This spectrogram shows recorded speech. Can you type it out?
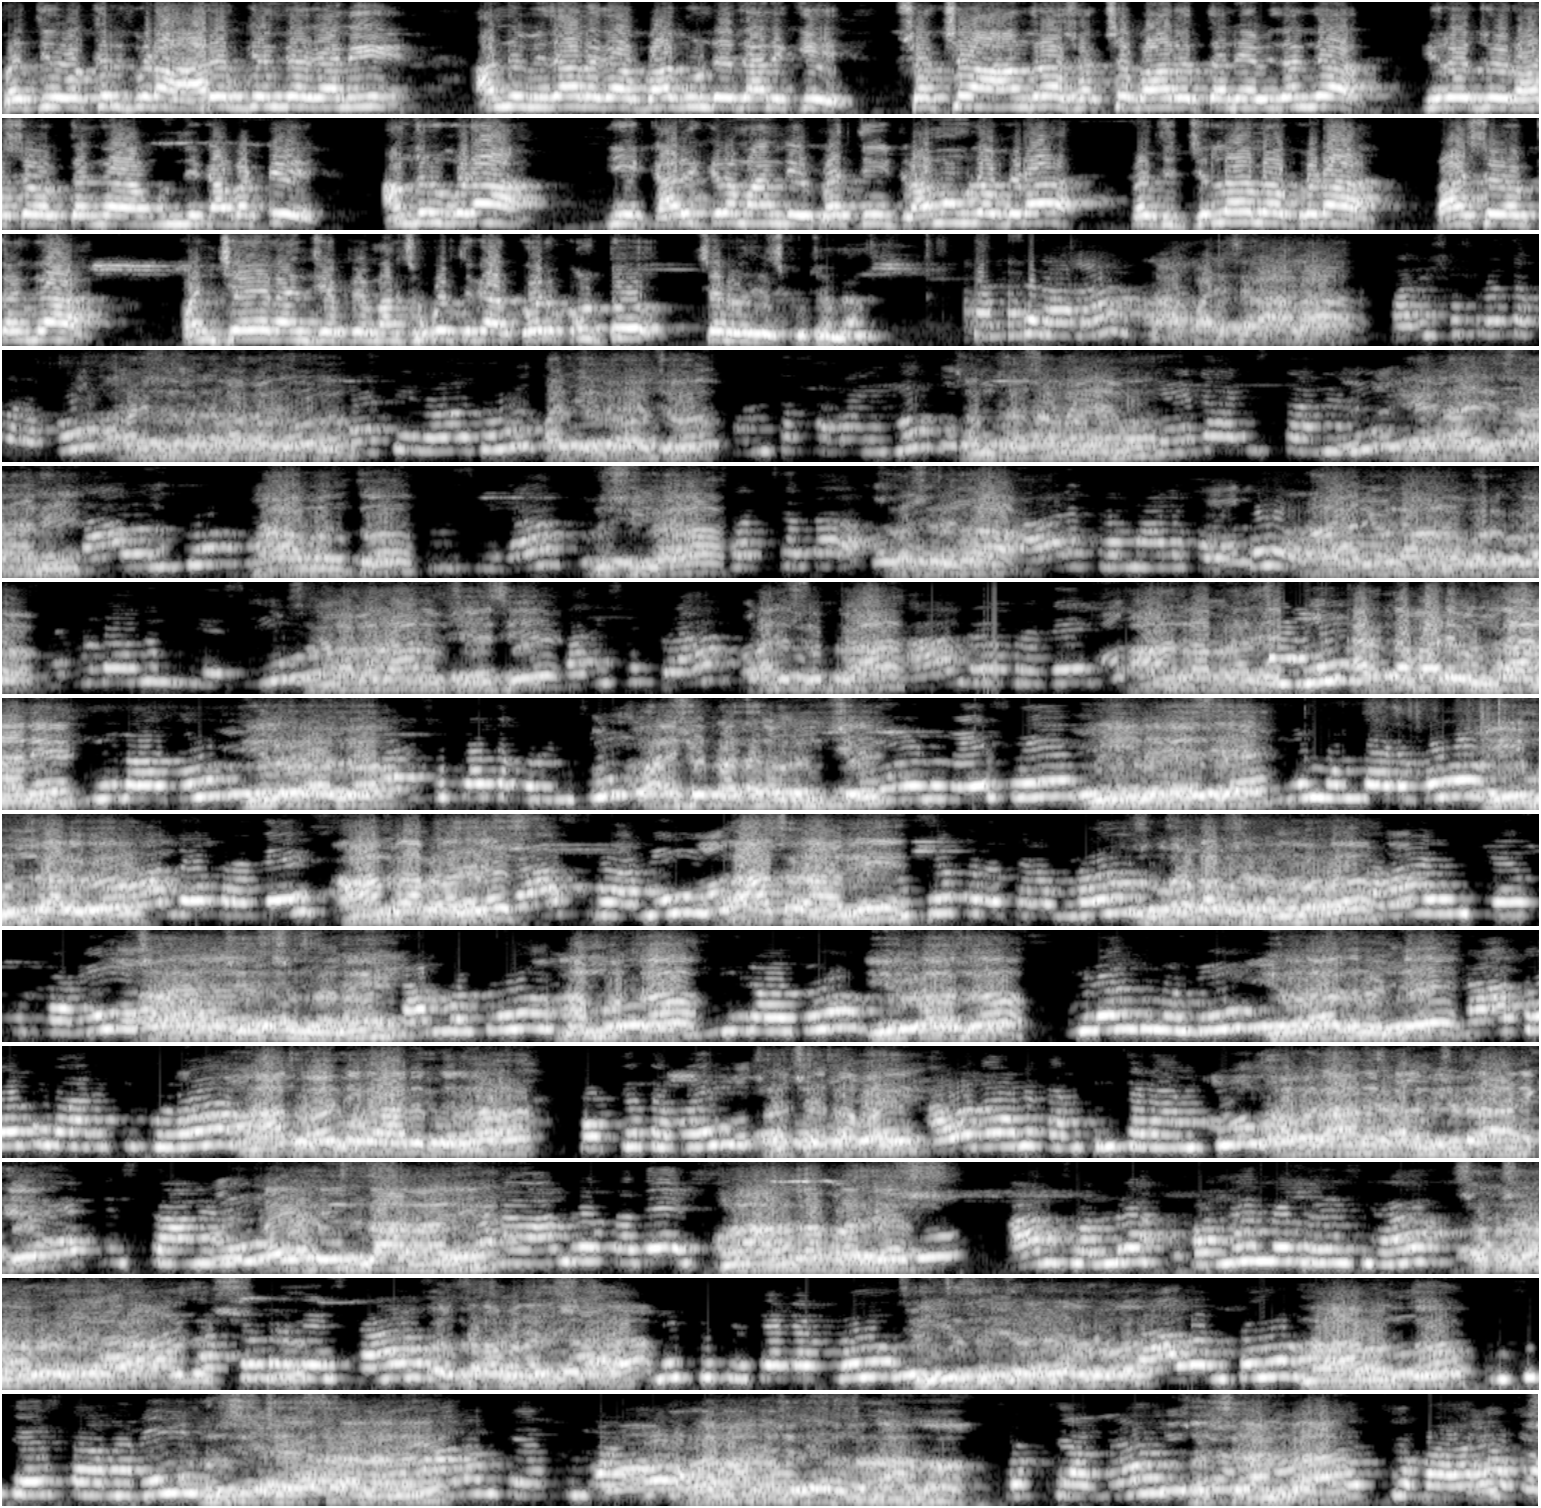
ప్రతి ఒక్కరికి కూడా ఆరోగ్యంగా కానీ అన్ని విధాలుగా బాగుండేదానికి స్వచ్ఛ ఆంధ్ర స్వచ్ఛ భారత్ అనే విధంగా ఈరోజు రాష్ట్ర వ్యాప్తంగా ఉంది కాబట్టి అందరూ కూడా ఈ కార్యక్రమాన్ని ప్రతి గ్రామంలో కూడా ప్రతి జిల్లాలో కూడా రాష్ట్ర వ్యాప్తంగా పనిచేయాలని చెప్పి మనస్ఫూర్తిగా కోరుకుంటూ సెలవు తీసుకుంటున్నాను. పరిసరాల నా పరిసరాల పరిశుభ్రత కొరకు పరిశుభ్రత కొరకు ప్రతిరోజు ప్రతిరోజు కొంత సమయము సొంత సమయము కేటాయిస్తానని కేటాయిస్తానని నా వంతు నా వంతు కృషిగా కృషిగా స్వచ్ఛత స్వచ్ఛత కార్యక్రమాల కొరకు కార్యక్రమాల కొరకు శ్రమదానం చేసి శ్రమదానం చేసి పరిశుభ్ర పరిశుభ్ర ఆంధ్రప్రదేశ్ ఆంధ్రప్రదేశ్ కట్టబడి ఉంటానని ఈ రోజు ఈ రోజు గురించి పరిశుభ్రత గురించి నేను వేసే నేను వేసే ఈ ముందడుగు ఈ ముందడుగు ఆంధ్రప్రదేశ్ ఆంధ్రప్రదేశ్ రాష్ట్రాన్ని రాష్ట్రాన్ని శుభ్రపరచడంలో శుభ్రపరచడంలో సహాయం చేస్తుందని సహాయం చేస్తుందని నమ్ముతూ నమ్ముతూ ఈ రోజు ఈ రోజు ఈ రోజు నుండి ఈ రోజు నుండి నా తోటి వారికి కూడా నా తోటి గారు కూడా స్వచ్ఛతపై స్వచ్ఛతపై అవగాహన కల్పించడానికి అవగాహన కల్పించడానికి ప్రయత్నిస్తానని ప్రయత్నిస్తానని మన ఆంధ్రప్రదేశ్ మన ఆంధ్రప్రదేశ్ కృషి చేస్తానని కృషి చేస్తానని చేస్తున్నాను. స్వచ్ఛ భారత్.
